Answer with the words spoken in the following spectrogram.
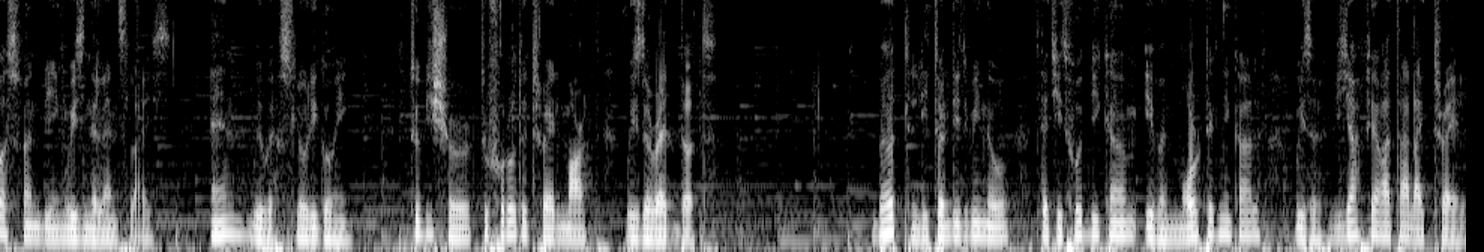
Was fun being within the landslides, and we were slowly going, to be sure to follow the trail marked with the red dot. But little did we know that it would become even more technical with a Via Ferrata like trail.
